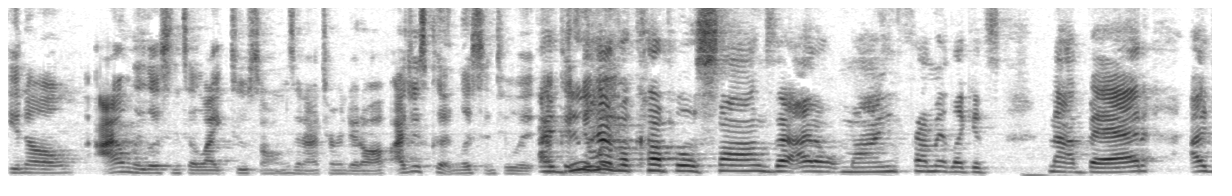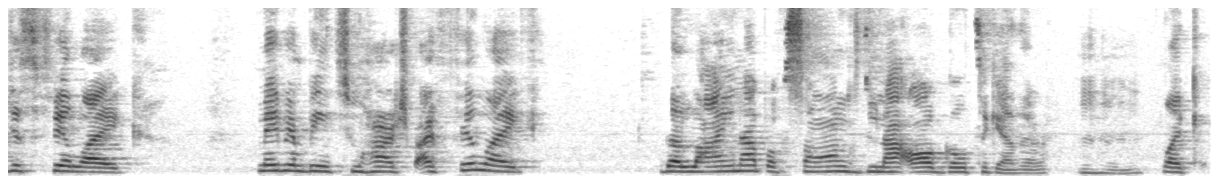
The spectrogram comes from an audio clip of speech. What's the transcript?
You know, I only listened to like two songs and I turned it off. I just couldn't listen to it. I, couldn't do have it. a couple of songs that I don't mind from it. Like it's not bad. I just feel like maybe I'm being too harsh, but I feel like the lineup of songs do not all go together. Mhm. Like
